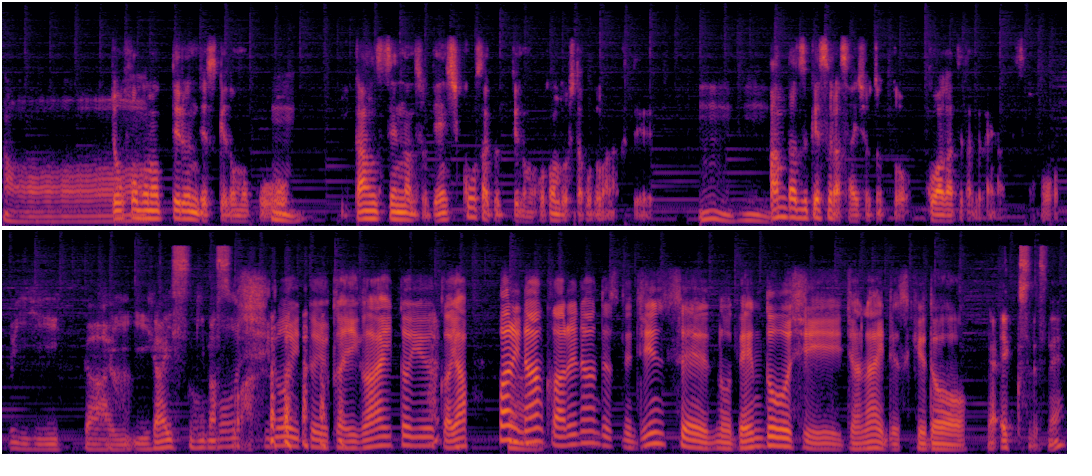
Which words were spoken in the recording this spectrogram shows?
情報も載ってるんですけども、こう、うん。いかんせんなんでしょう、電子工作っていうのもほとんどしたことがなくて、うんうん。パンダ付けすら最初ちょっと怖がってたぐらいなんですけど、意外、意外すぎますわ。面。白いというか、意外というか、やっぱりなんかあれなんですね、人生の伝道師じゃないですけど、いや X ですね。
